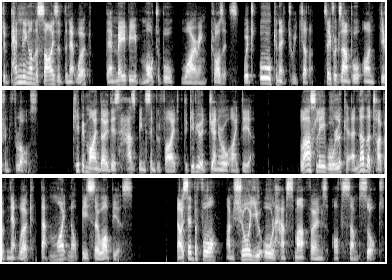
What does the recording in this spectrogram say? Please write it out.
Depending on the size of the network, there may be multiple wiring closets, which all connect to each other, say for example on different floors. Keep in mind though this has been simplified to give you a general idea. Lastly, we'll look at another type of network that might not be so obvious. Now I said before, I'm sure you all have smartphones of some sort.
